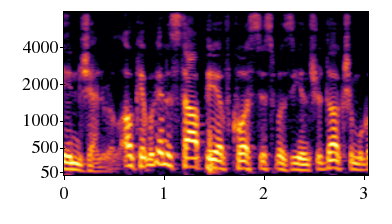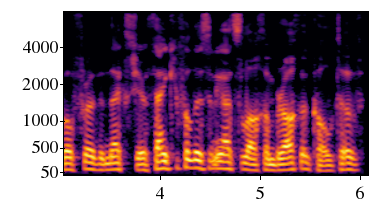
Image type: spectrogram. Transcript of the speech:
in general. Okay, we're going to stop here. Of course, this was the introduction. We'll go further next year. Thank you for listening. Atzlach and bracha kol tov.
